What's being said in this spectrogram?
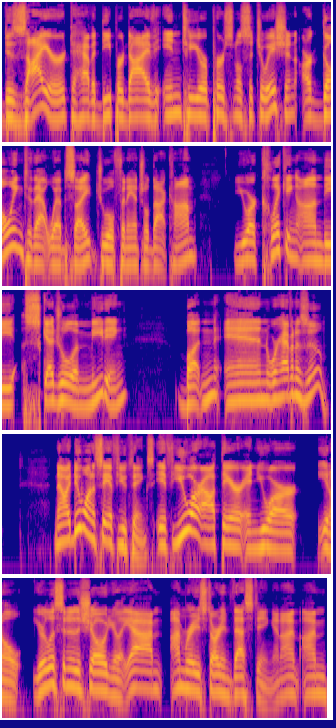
desire to have a deeper dive into your personal situation are going to that website, joulefinancial.com. You are clicking on the schedule a meeting button, and we're having a Zoom. Now, I do want to say a few things. If you are out there and you are, you know, you're listening to the show and you're like, yeah, I'm, I'm ready to start investing and I'm, I'm,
